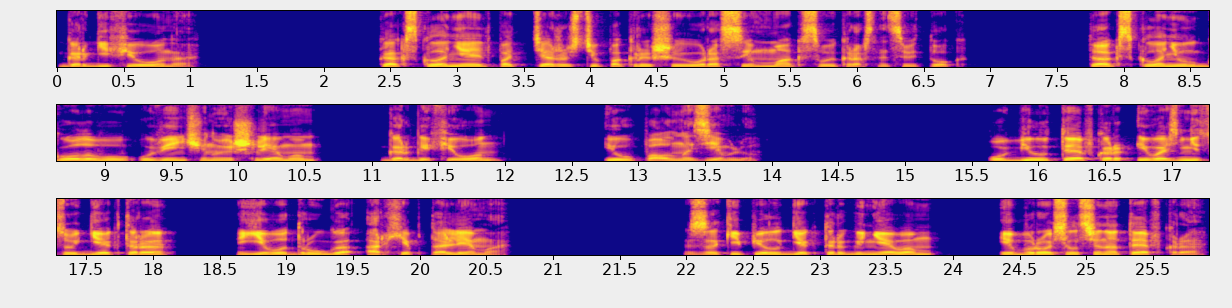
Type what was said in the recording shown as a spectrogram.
Гаргифиона. Как склоняет под тяжестью покрывшей его росы маг свой красный цветок, так склонил голову, увенчанную шлемом, Гаргифион и упал на землю. Убил Тевкар и возницу Гектора, его друга Архептолема. Закипел Гектор гневом и бросился на Тевкра.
